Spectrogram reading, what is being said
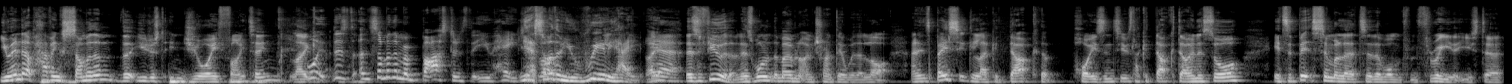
you end up having some of them that you just enjoy fighting. Like Well, there's, and some of them are bastards that you hate. yeah, some of them you really hate. Like, Yeah. There's a few of them. There's one at the moment I'm trying to deal with a lot, and it's basically like a duck that poisons you. It's like a duck dinosaur. It's a bit similar to the one from three that used to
